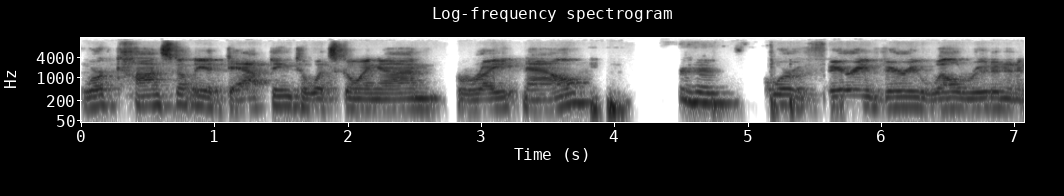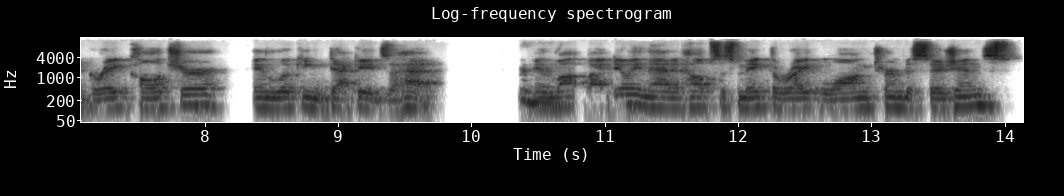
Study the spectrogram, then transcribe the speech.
we're constantly adapting to what's going on right now. Mm-hmm. We're very, very well rooted in a great culture and looking decades ahead. Mm-hmm. And while, by doing that, it helps us make the right long term decisions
